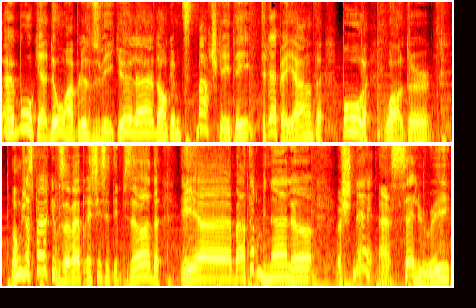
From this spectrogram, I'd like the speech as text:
un beau cadeau en plus du véhicule. Hein. Donc, une petite marche qui a été très payante pour Walter. Donc, j'espère que vous avez apprécié cet épisode. Et euh, ben, en terminant, là, je tenais à saluer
